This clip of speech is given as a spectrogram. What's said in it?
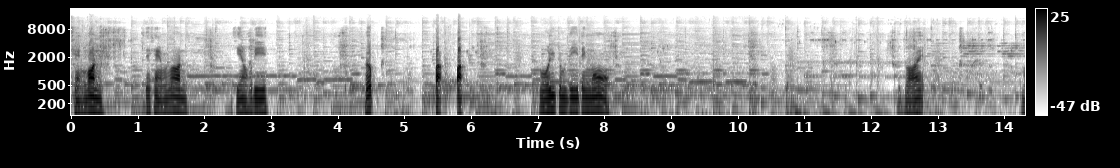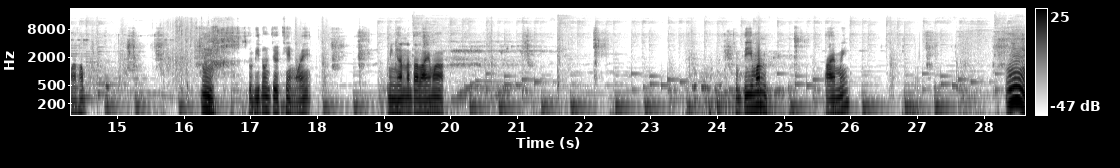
แข็งก่อนใช้แข็งไว้ก่อนเคียงพอดีเฮ้บปักปักโหยจมตีแตงโมเรียบร้อย มาครับ อืมตัวนี้ต้องเจอแข็งไว้ ไม่งั้นอันตรายมาก จมตีมัน ตายไหม อืม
